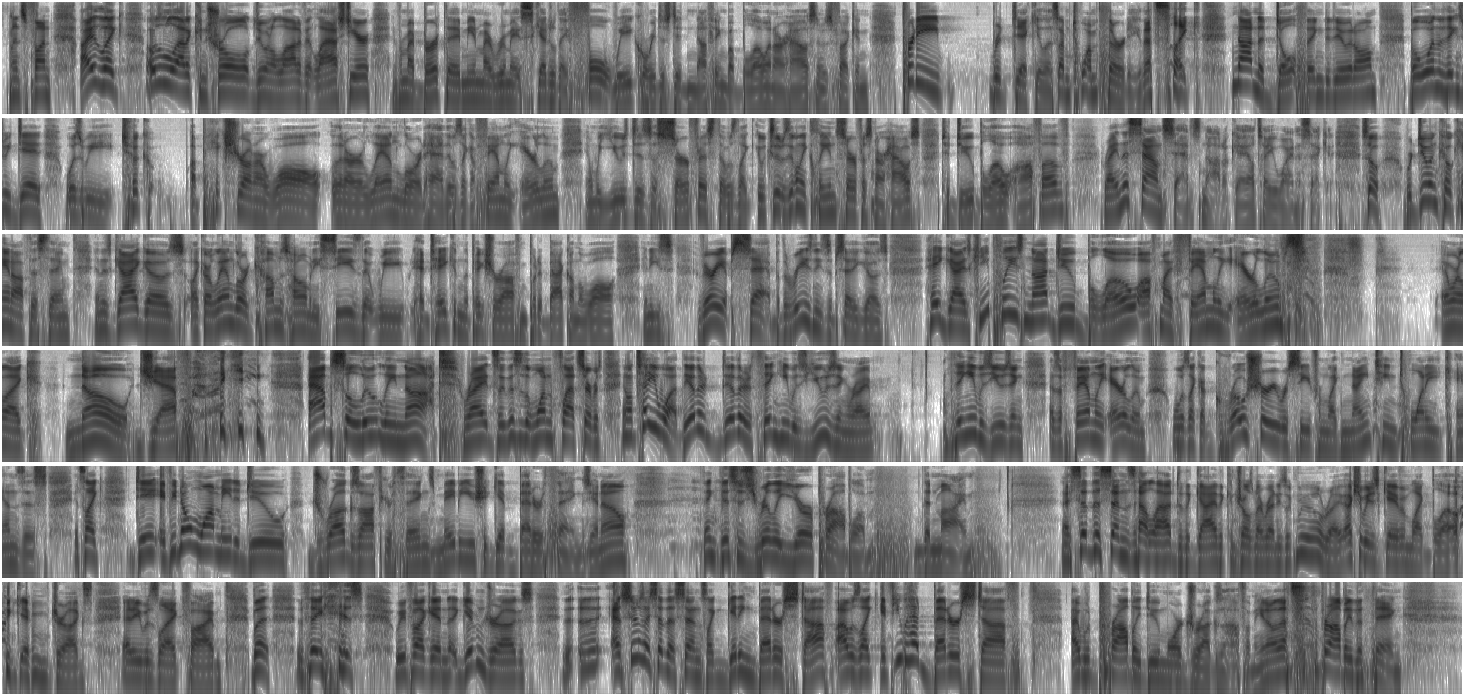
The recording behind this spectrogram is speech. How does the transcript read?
It's fun. I like. I was a little out of control doing a lot of it last year, and for my birthday, me and my roommate scheduled a full week where we just did nothing but blow in our house, and it was fucking pretty ridiculous. I'm tw- I'm 30. That's like not an adult thing to do at all. But one of the things we did was we took a picture on our wall that our landlord had. It was like a family heirloom, and we used as a surface that was like was, it was the only clean surface in our house to do blow off of. Right? And this sounds sad. It's not okay. I'll tell you why in a second. So we're doing cocaine off this thing, and this guy goes like our landlord comes home and he sees that we had taken the picture off and put it back on the wall, and he's very upset. But the reason he's upset, he goes, "Hey guys, can you please not do blow off my family heirlooms?" And we're like, no, Jeff, absolutely not. Right? So this is the one flat surface. And I'll tell you what, the other the other thing he was using, right? The thing he was using as a family heirloom was like a grocery receipt from like 1920 Kansas. It's like, if you don't want me to do drugs off your things, maybe you should get better things, you know? I think this is really your problem than mine. I said this sentence out loud to the guy that controls my rent. He's like, "Mm, all right. Actually, we just gave him like blow. we gave him drugs, and he was like, fine. But the thing is, we fucking give him drugs. As soon as I said that sentence, like getting better stuff, I was like, if you had better stuff, I would probably do more drugs off him. You know, that's probably the thing.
